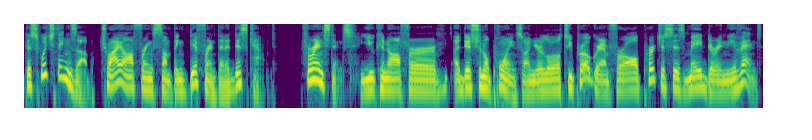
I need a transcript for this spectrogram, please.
To switch things up, try offering something different than a discount. For instance, you can offer additional points on your loyalty program for all purchases made during the event,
